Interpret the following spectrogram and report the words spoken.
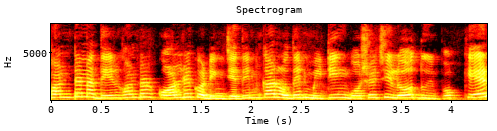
ঘণ্টা না দেড় ঘণ্টার কল রেকর্ডিং যেদিনকার ওদের মিটিং বসেছিল দুই পক্ষের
